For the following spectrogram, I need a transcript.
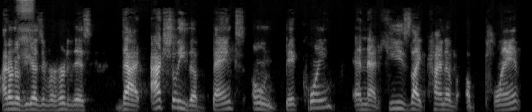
I don't know if you guys ever heard of this. That actually the banks own Bitcoin, and that he's like kind of a plant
